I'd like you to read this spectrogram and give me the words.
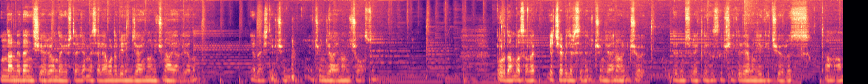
Bunlar neden işe yarıyor onu da göstereceğim. Mesela burada birinci ayın 13'ünü ayarlayalım. Ya da işte 3. 3. ayın 13 olsun. Buradan basarak geçebilirsiniz. 3. ayın 13'ü dedim sürekli hızlı bir şekilde yapınca geçiyoruz. Tamam.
